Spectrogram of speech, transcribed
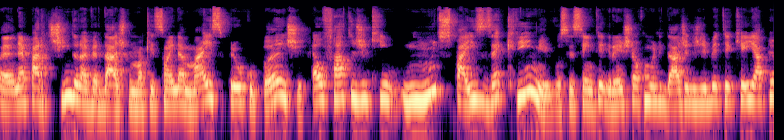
é, né, partindo, na verdade, para uma questão ainda mais preocupante, é o fato de que em muitos países é crime você ser integrante da comunidade LGBTQIAP+.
